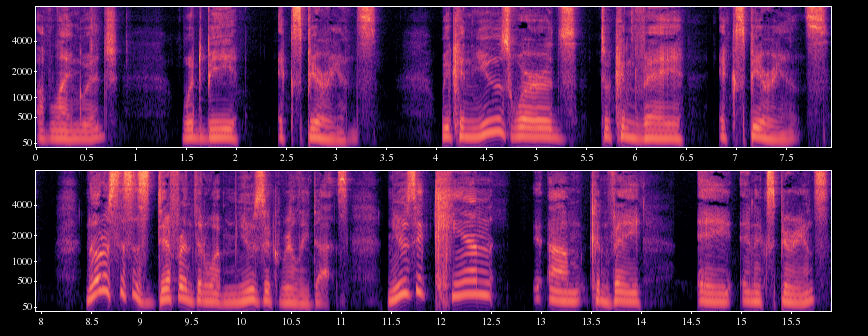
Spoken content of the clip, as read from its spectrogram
of language would be experience. We can use words to convey experience. Notice this is different than what music really does. Music can um, convey a an experience,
